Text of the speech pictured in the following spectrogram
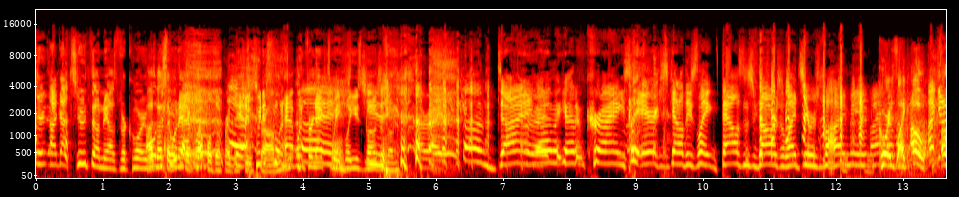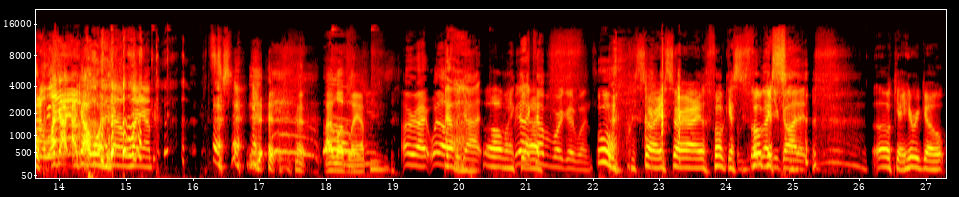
there, I got two thumbnails for Corey. I was We'll gonna just say we won't got a have one. couple different Yeah, to choose we just from. won't have one for next week. We'll use both of them. All right. I'm dying. Oh my god, I'm crying. You see, Eric has got all these like thousands of dollars of lightsabers behind me. Corey's like, oh, I got oh, a I got, I got one. I got a lamp. I love lamp. Oh, All right. What else we got? Oh my god, We got a couple more good ones. Oh, sorry, sorry. I focus. So glad you got it. Okay, here we go.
